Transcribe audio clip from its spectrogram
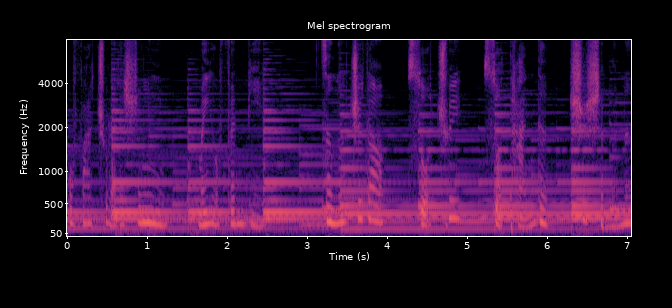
或发出来的声音没有分别，怎能知道？所吹所弹的是什么呢？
